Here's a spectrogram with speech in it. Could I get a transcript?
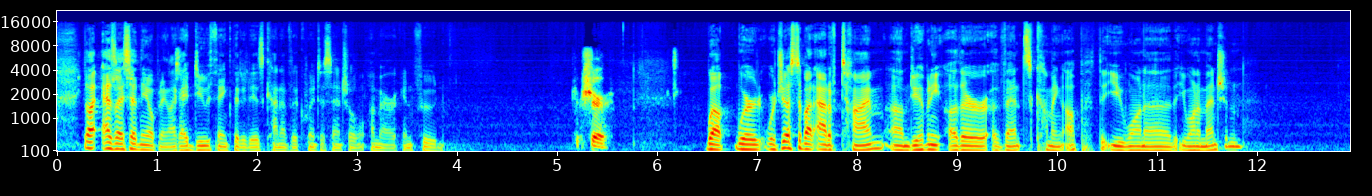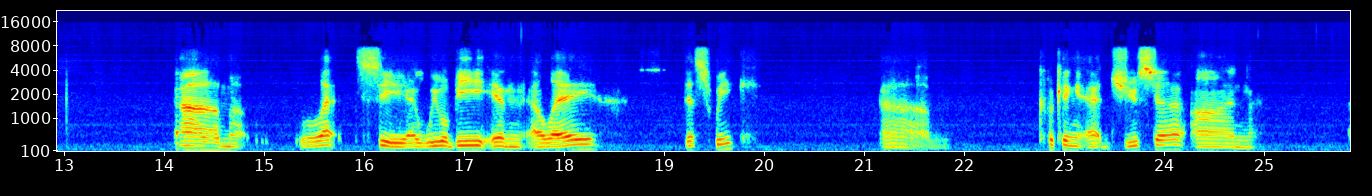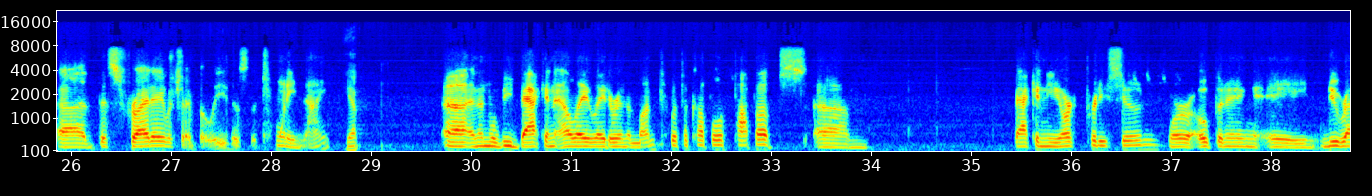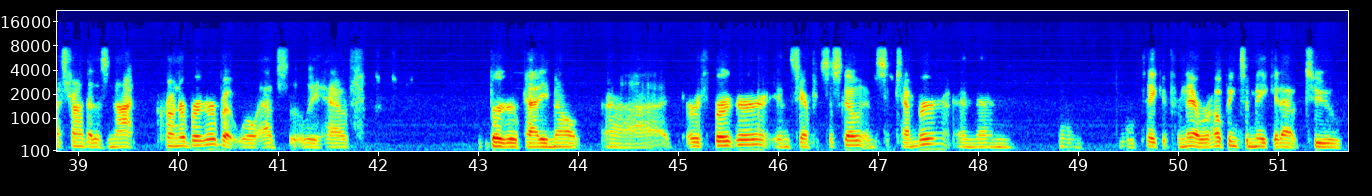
as I said in the opening, like I do think that it is kind of the quintessential American food. for sure. Well, we're we're just about out of time. Um, do you have any other events coming up that you wanna that you wanna mention? Um, let's see. Uh, We will be in LA this week. Um, cooking at Gjusta on uh, this Friday, which I believe is the 29th. Yep. Uh, and then we'll be back in LA later in the month with a couple of pop ups. Um, back in New York pretty soon. We're opening a new restaurant that is not Kronnerburger, but we'll absolutely have burger patty melt uh, Earth Burger in San Francisco in September, and then we'll, we'll take it from there. We're hoping to make it out to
